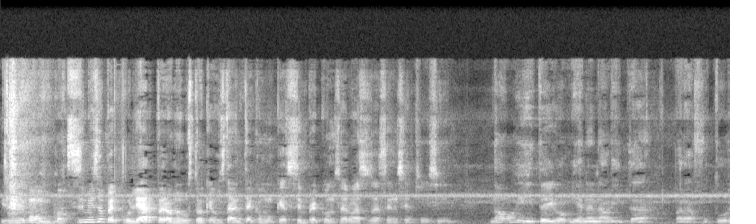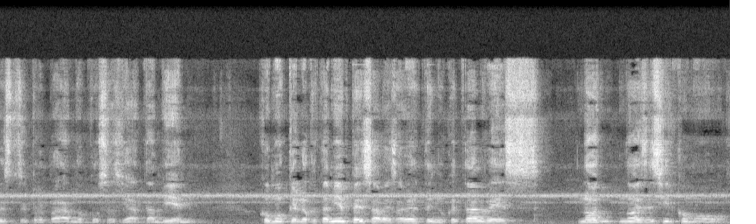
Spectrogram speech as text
y se me hizo como, sí se me hizo peculiar, pero me gustó que justamente como que siempre conservas esa esencia. Sí, sí. No, y te digo, vienen ahorita para futuro, estoy preparando cosas ya también. Como que lo que también pensaba es, a ver, tengo que tal vez, no, no es decir como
